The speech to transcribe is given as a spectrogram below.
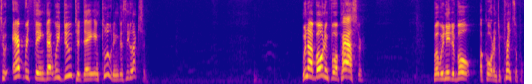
to everything that we do today, including this election. We're not voting for a pastor, but we need to vote according to principle.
